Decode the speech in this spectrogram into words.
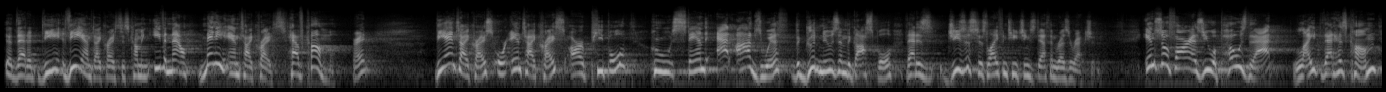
that the, the Antichrist is coming. Even now, many Antichrists have come, right? The Antichrist or Antichrists are people who stand at odds with the good news in the gospel that is Jesus, his life and teachings, death, and resurrection. Insofar as you oppose that light that has come,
